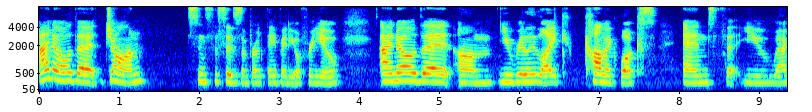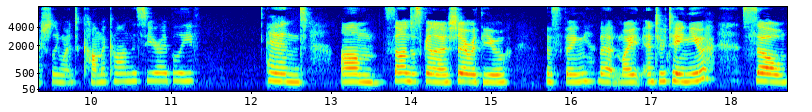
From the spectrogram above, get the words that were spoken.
I know that John, since this is a birthday video for you, I know that um, you really like comic books and that you actually went to Comic Con this year, I believe. And um, so I'm just gonna share with you this thing that might entertain you. So,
